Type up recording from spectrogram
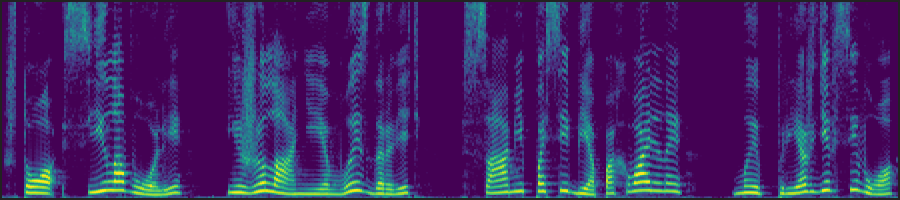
что сила воли и желание выздороветь сами по себе похвальны, мы прежде всего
